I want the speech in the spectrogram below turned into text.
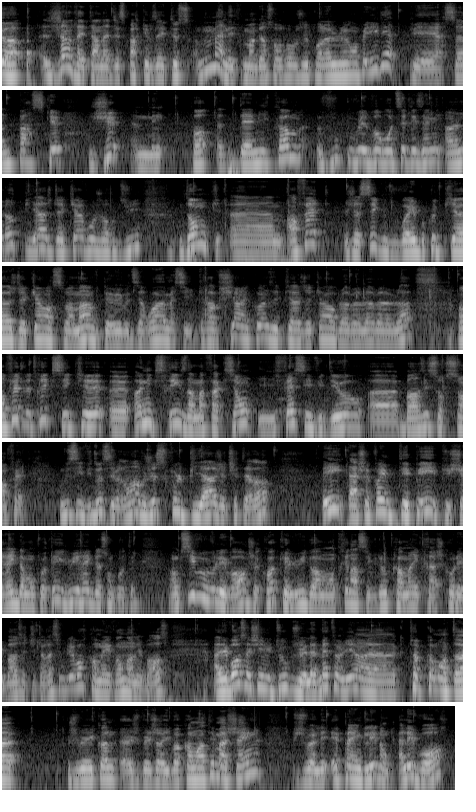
Up, gens de l'internet, j'espère que vous allez tous magnifiquement bien sur je vais prendre le mon pays de personne parce que je n'ai pas d'amis comme vous pouvez le voir au titre les amis, un autre pillage de cœur aujourd'hui. Donc euh, en fait je sais que vous voyez beaucoup de pillages de cœur en ce moment, vous devez vous dire ouais mais c'est grave chiant et quoi des pillages de cœur blablabla bla, bla, bla. en fait le truc c'est que euh, Onyx Freeze dans ma faction il fait ses vidéos euh, basées sur ça en fait, lui ses vidéos c'est vraiment juste full pillage etc et à chaque fois, il me TP et puis je règle de mon côté et lui règle de son côté. Donc si vous voulez voir, je crois que lui doit montrer dans ses vidéos comment il crash les bases, etc. Si vous voulez voir comment il rentre dans les bases, allez voir sa chaîne YouTube. Je vais la mettre un lien dans le top commentaire. Je vais, euh, je vais genre, il va commenter ma chaîne, puis je vais l'épingler, donc allez voir.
